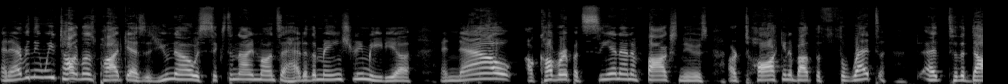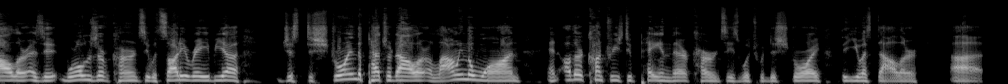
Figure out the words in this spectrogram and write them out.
And everything we've talked on this podcast, as you know, is six to nine months ahead of the mainstream media. And now I'll cover it, but CNN and Fox News are talking about the threat to the dollar as a world reserve currency with Saudi Arabia just destroying the petrodollar, allowing the yuan and other countries to pay in their currencies, which would destroy the US dollar, uh,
